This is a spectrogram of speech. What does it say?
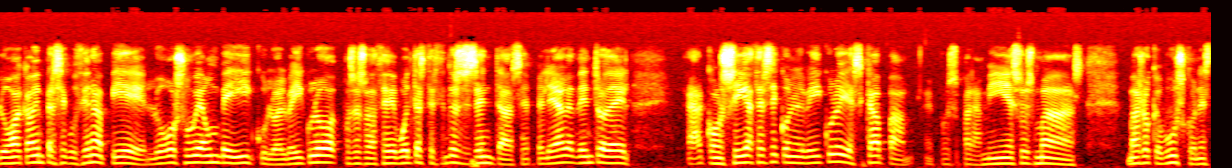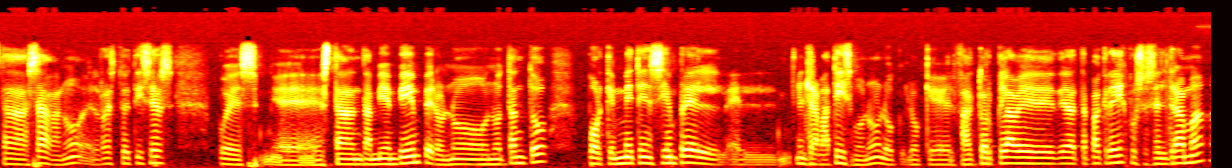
Luego acaba en persecución a pie, luego sube a un vehículo, el vehículo, pues eso, hace vueltas 360, se pelea dentro de él, consigue hacerse con el vehículo y escapa. Eh, Pues para mí eso es más, más lo que busco en esta saga, ¿no? El resto de teasers pues eh, están también bien, pero no, no tanto, porque meten siempre el, el- el dramatismo, ¿no? Lo, lo que el factor clave de la etapa Craig pues es el drama.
